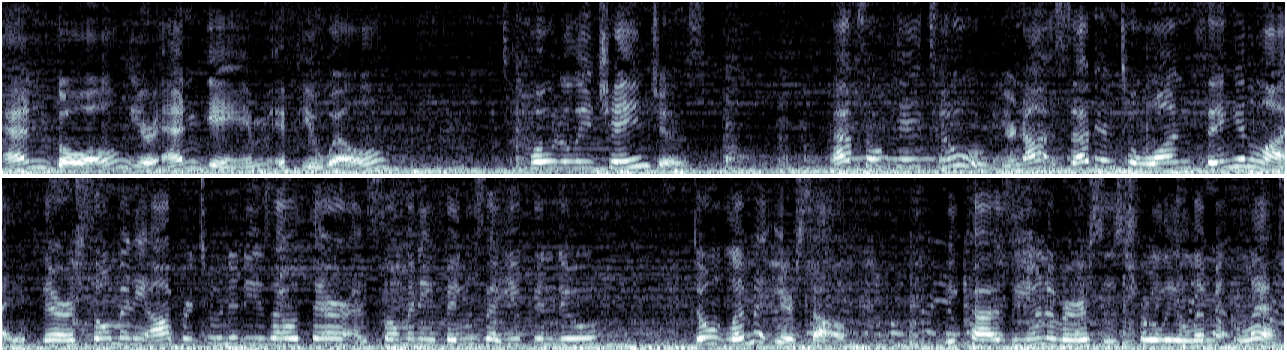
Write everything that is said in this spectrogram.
end goal, your end game, if you will, totally changes that's okay too. You're not set into one thing in life. There are so many opportunities out there and so many things that you can do. Don't limit yourself because the universe is truly limitless.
